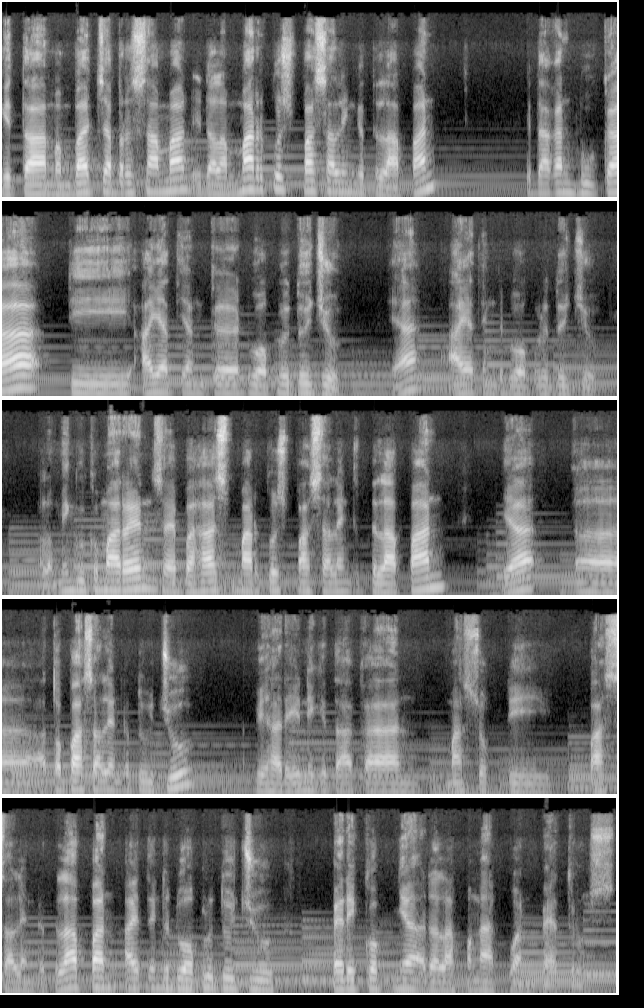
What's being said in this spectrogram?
Kita membaca bersama di dalam Markus pasal yang ke-8. Kita akan buka di ayat yang ke-27. ya Ayat yang ke-27. Kalau minggu kemarin saya bahas Markus pasal yang ke-8 ya eh, atau pasal yang ke-7 tapi hari ini kita akan masuk di pasal yang ke-8 ayat yang ke-27 perikopnya adalah pengakuan Petrus.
